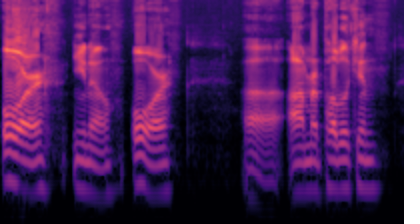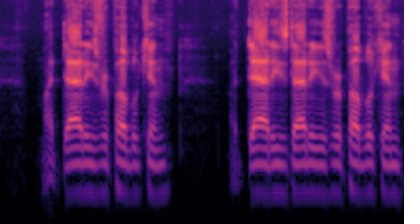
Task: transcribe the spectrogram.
Or, you know, or uh, I'm Republican, my daddy's Republican, my daddy's daddy is Republican,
